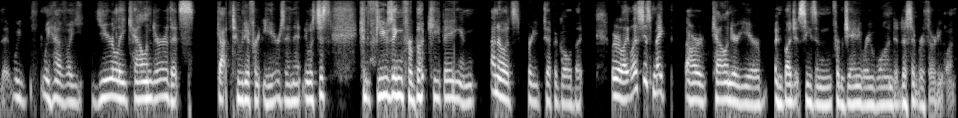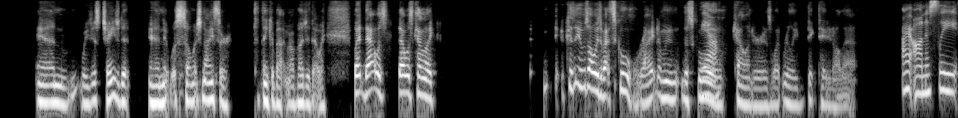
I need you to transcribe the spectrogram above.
That we we have a yearly calendar that's got two different years in it. It was just confusing for bookkeeping and I know it's pretty typical, but we were like, let's just make our calendar year and budget season from January 1 to December 31. And we just changed it and it was so much nicer to think about our budget that way. But that was that was kind of like eh, because it was always about school, right? I mean, the school Yeah. calendar is what really dictated all that. I honestly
